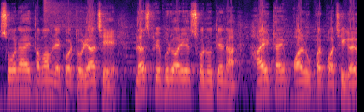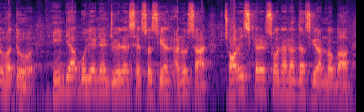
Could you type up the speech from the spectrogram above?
સોનાએ તમામ રેકોર્ડ તોડ્યા છે. દસ ફેબ્રુઆરીએ સોનું તેના હાઈ ટાઈમ ઓલ ઉપર પહોંચી ગયું હતું. India bullion and jewellers association અનુસાર ચોવીસ કેરેટ સોનાના દસ ગ્રામનો ભાવ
